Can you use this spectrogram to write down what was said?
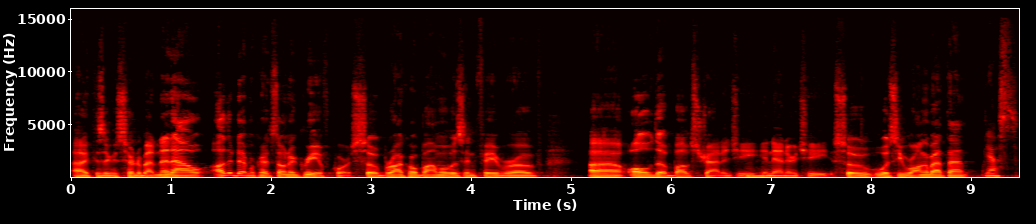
because uh, they're concerned about it. Now, now, other Democrats don't agree, of course. So Barack Obama was in favor of uh, all of the above strategy mm-hmm. in energy. So was he wrong about that? Yes.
